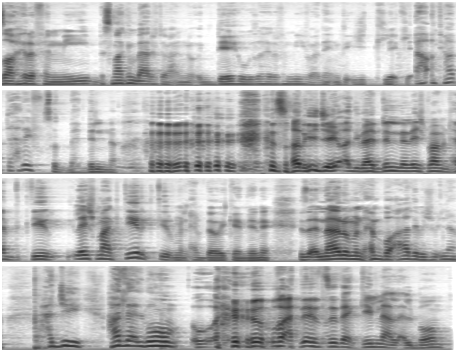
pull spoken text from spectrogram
ظاهرة فنية بس ما كنت بعرف تبع إنه قد إيه هو ظاهرة فنية بعدين أنت اجيت لي آه أنت ما بتعرف؟ صرت بهدلنا. صار يجي يقعد يبهدلنا ليش ما بنحب كثير ليش ما كثير كثير بنحب ذا ويكند يعني إذا قلنا له بنحبه عادي بيجي لنا حجي هذا الألبوم. وبعدين صرت أحكي لنا على الألبوم.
